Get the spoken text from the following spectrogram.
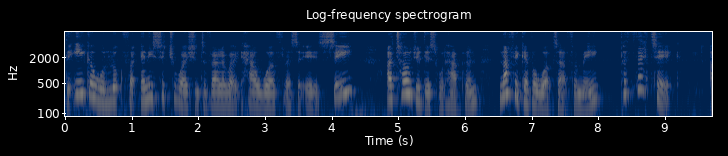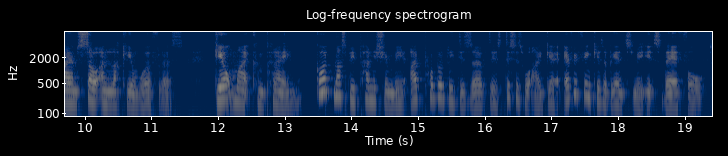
the ego will look for any situation to evaluate how worthless it is. See, I told you this would happen. Nothing ever works out for me. Pathetic. I am so unlucky and worthless. Guilt might complain. God must be punishing me. I probably deserve this. This is what I get. Everything is against me. It's their fault.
